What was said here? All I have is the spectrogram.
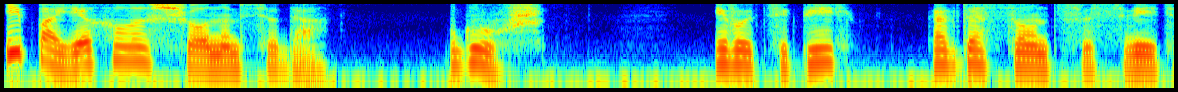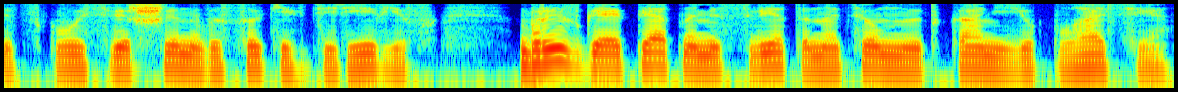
и поехала с Шоном сюда, в глушь. И вот теперь, когда солнце светит сквозь вершины высоких деревьев, брызгая пятнами света на темную ткань ее платья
